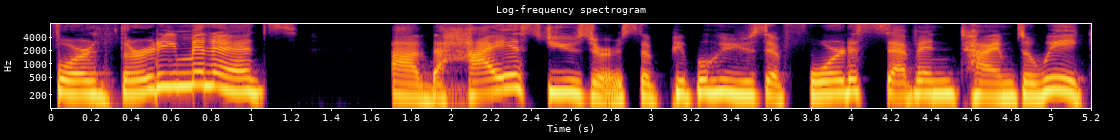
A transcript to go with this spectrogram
for 30 minutes, uh, the highest users, the people who use it four to seven times a week,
